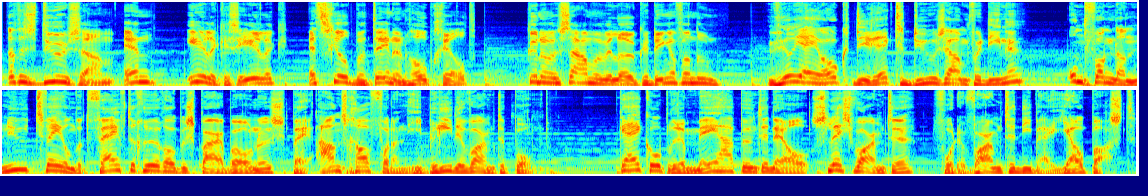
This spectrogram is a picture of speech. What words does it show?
Dat is duurzaam en, eerlijk is eerlijk, het scheelt meteen een hoop geld. Kunnen we samen weer leuke dingen van doen. Wil jij ook direct duurzaam verdienen? Ontvang dan nu 250 euro bespaarbonus bij aanschaf van een hybride warmtepomp. Kijk op remeha.nl slash warmte voor de warmte die bij jou past.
